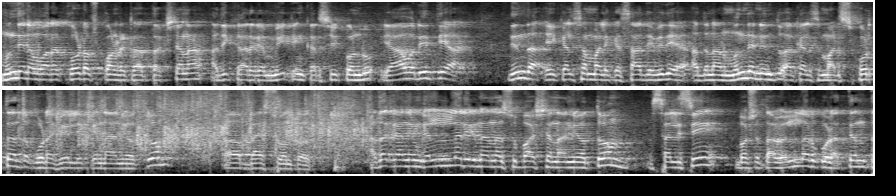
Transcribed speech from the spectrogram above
ಮುಂದಿನ ವಾರ ಕೋಡ್ ಆಫ್ ಕಾಂಡಕ್ಟ್ ಆದ ತಕ್ಷಣ ಅಧಿಕಾರಿಗೆ ಮೀಟಿಂಗ್ ಕರೆಸಿಕೊಂಡು ಯಾವ ರೀತಿಯ ದಿಂದ ಈ ಕೆಲಸ ಮಾಡಲಿಕ್ಕೆ ಸಾಧ್ಯವಿದೆ ಅದು ನಾನು ಮುಂದೆ ನಿಂತು ಆ ಕೆಲಸ ಮಾಡಿಸಿಕೊಡ್ತೇನೆ ಅಂತ ಕೂಡ ಹೇಳಲಿಕ್ಕೆ ನಾನು ಇವತ್ತು ಬಯಸುವಂಥದ್ದು. ಅದಕ್ಕೆ ನಿಮಗೆಲ್ಲರಿಗೂ ನನ್ನ ಶುಭಾಶಯ. ನಾನು ಇವತ್ತು ಸಲ್ಲಿಸಿ, ಬಹುಶಃ ತಾವೆಲ್ಲರೂ ಕೂಡ ಅತ್ಯಂತ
